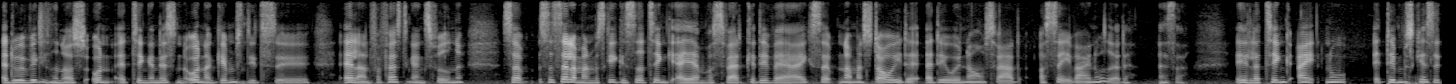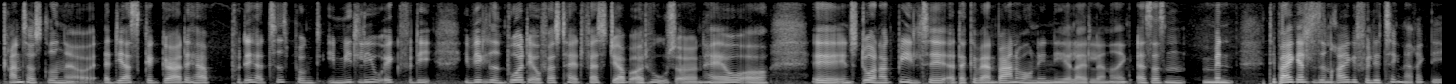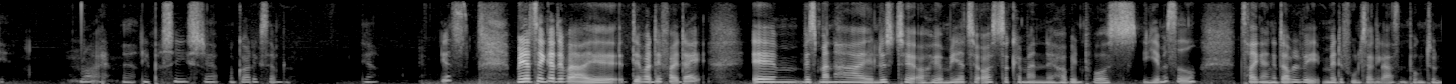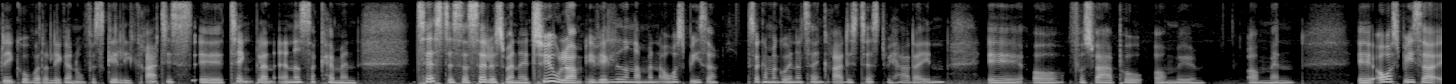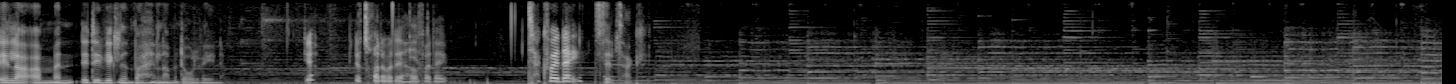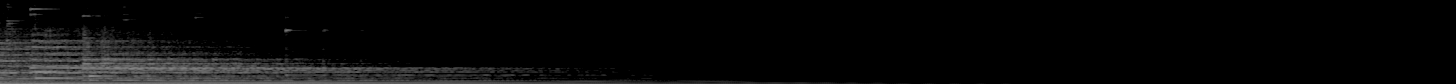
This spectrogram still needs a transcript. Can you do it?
er du i virkeligheden også, und, jeg tænker næsten under gennemsnitsalderen øh, for førstegangsfødende. Så, så selvom man måske kan sidde og tænke, ja, jamen, hvor svært kan det være, ikke? så når man står i det, er det jo enormt svært at se vejen ud af det. Altså, eller tænke, ej, nu, at det er måske også lidt grænseoverskridende, at jeg skal gøre det her på det her tidspunkt i mit liv, ikke? Fordi i virkeligheden burde jeg jo først have et fast job og et hus og en have og øh, en stor nok bil til, at der kan være en barnevogn inde i eller et eller andet, ikke? Altså sådan, men det er bare ikke altid den rækkefølge, tingene er rigtige. Nej, Ja. lige præcis. Ja, et godt eksempel. Yes. Men jeg tænker, det var, øh, det var det for i dag. Øhm, hvis man har øh, lyst til at høre mere til os, så kan man øh, hoppe ind på vores hjemmeside, www.mettefuglsanglarsen.dk, hvor der ligger nogle forskellige gratis øh, ting. Blandt andet så kan man teste sig selv, hvis man er i tvivl om, i virkeligheden, når man overspiser. Så kan man gå ind og tage en gratis test, vi har derinde, øh, og få svar på, om, øh, om man øh, overspiser, eller om man, det i virkeligheden bare handler om en dårlig vane. Ja, jeg tror, det var det, jeg havde for i dag. Tak for i dag. Selv tak.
